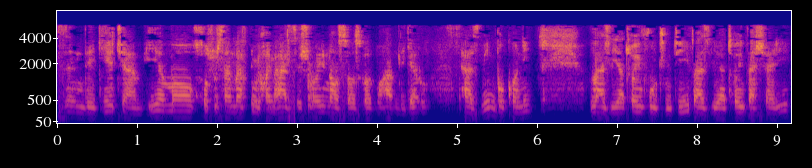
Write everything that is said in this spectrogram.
زندگی جمعی ما خصوصا وقتی می‌خوایم ارزش های ناسازگار با همدیگر رو تضمین بکنیم وضعیت های وجودی وضعیت های بشری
